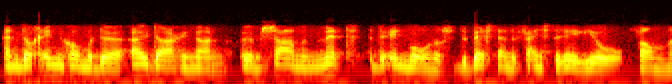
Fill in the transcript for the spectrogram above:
En daarin gaan we de uitdaging aan om samen met de inwoners de beste en de fijnste regio van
